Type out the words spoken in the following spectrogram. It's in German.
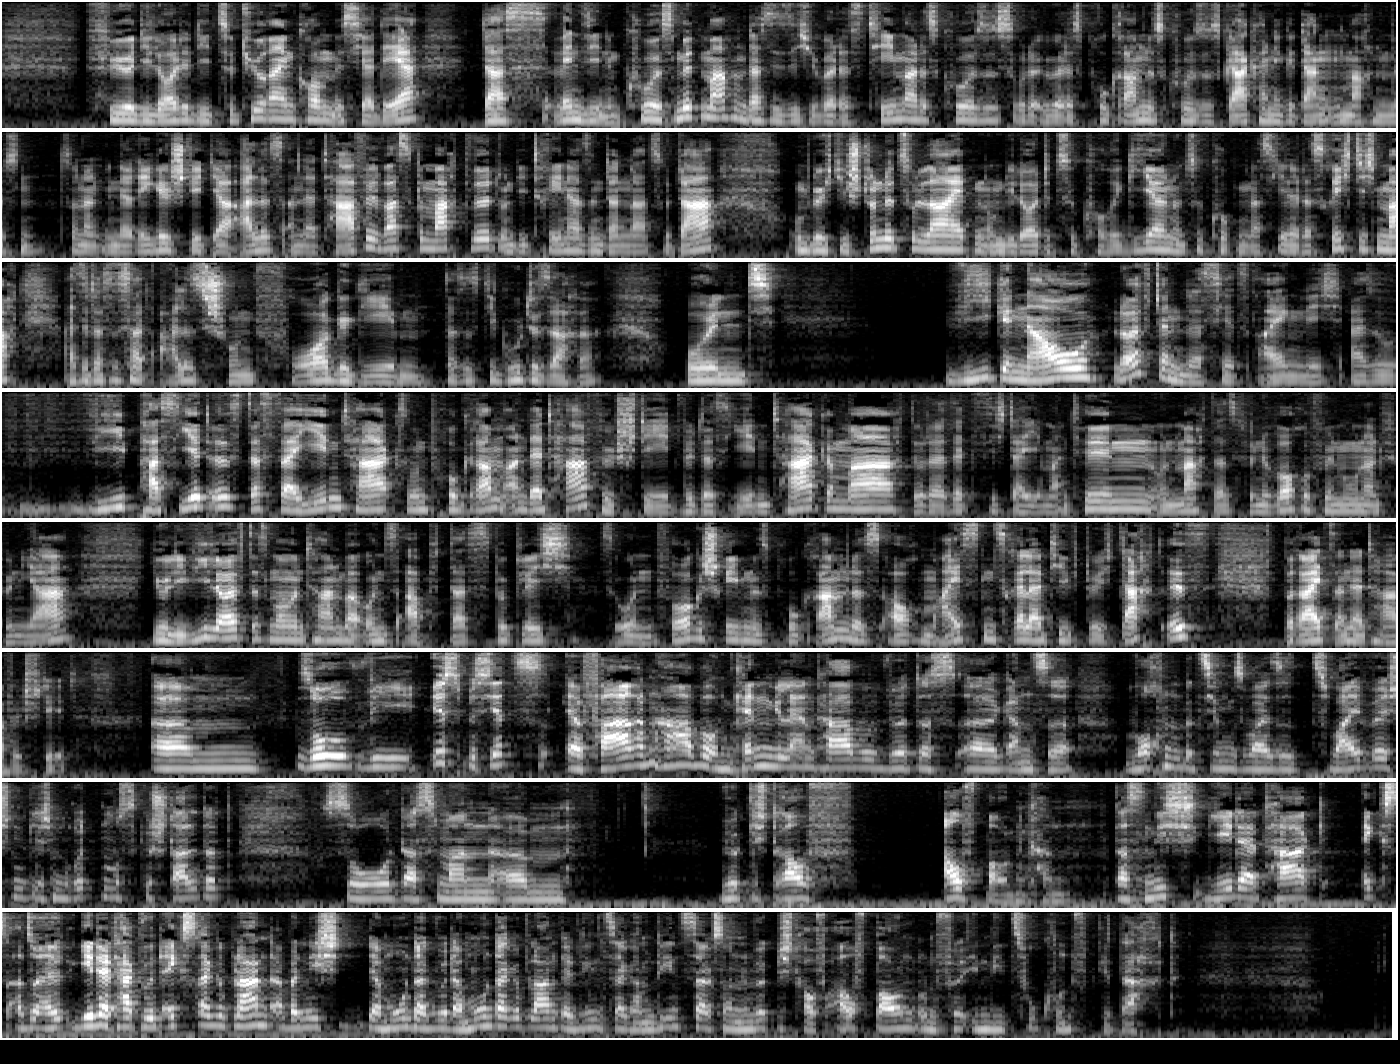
für die Leute, die zur Tür reinkommen, ist ja der, dass wenn sie in einem Kurs mitmachen, dass sie sich über das Thema des Kurses oder über das Programm des Kurses gar keine Gedanken machen müssen, sondern in der Regel steht ja alles an der Tafel, was gemacht wird und die Trainer sind dann dazu da, um durch die Stunde zu leiten, um die Leute zu korrigieren und zu gucken, dass jeder das richtig macht. Also das ist halt alles schon vorgegeben. Das ist die gute Sache. Und wie genau läuft denn das jetzt eigentlich? Also wie passiert es, dass da jeden Tag so ein Programm an der Tafel steht? Wird das jeden Tag gemacht oder setzt sich da jemand hin und macht das für eine Woche, für einen Monat, für ein Jahr? Juli, wie läuft es momentan bei uns ab, dass wirklich so ein vorgeschriebenes Programm, das auch meistens relativ durchdacht ist, bereits an der Tafel steht? Ähm, so wie ich es bis jetzt erfahren habe und kennengelernt habe, wird das äh, Ganze Wochen- bzw. zweiwöchentlichem Rhythmus gestaltet so dass man ähm, wirklich drauf aufbauen kann. Dass nicht jeder Tag extra, also äh, jeder Tag wird extra geplant, aber nicht der Montag wird am Montag geplant, der Dienstag am Dienstag, sondern wirklich drauf aufbauend und für in die Zukunft gedacht.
